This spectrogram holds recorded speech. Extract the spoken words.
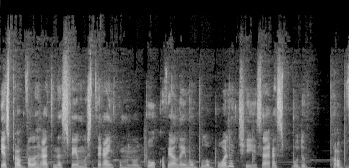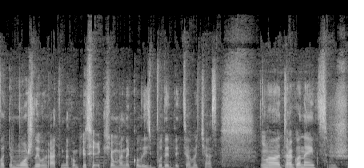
Я спробувала грати на своєму старенькому ноутбукові, але йому було боляче, і зараз буду пробувати, можливо, грати на комп'ютері, якщо в мене колись буде для цього час. Dragon Age,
